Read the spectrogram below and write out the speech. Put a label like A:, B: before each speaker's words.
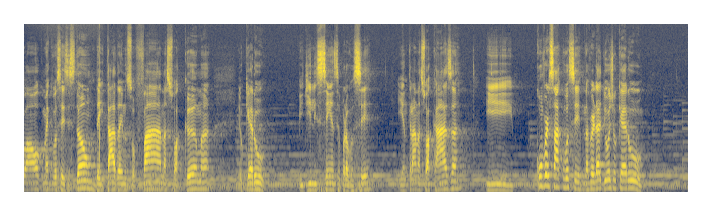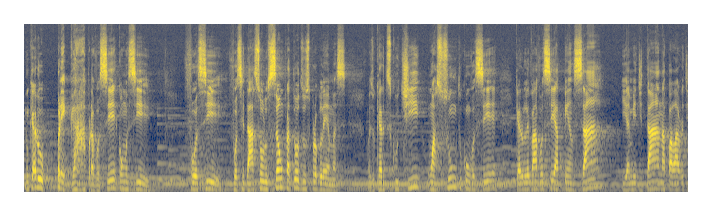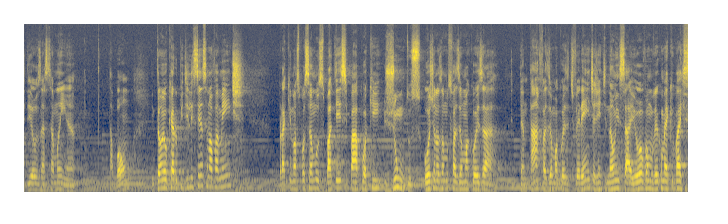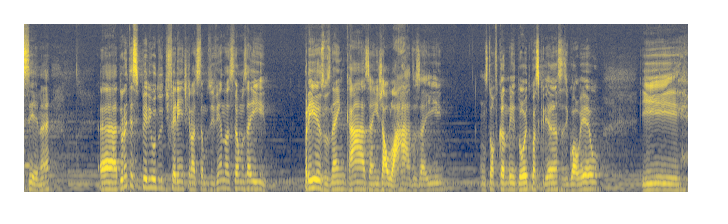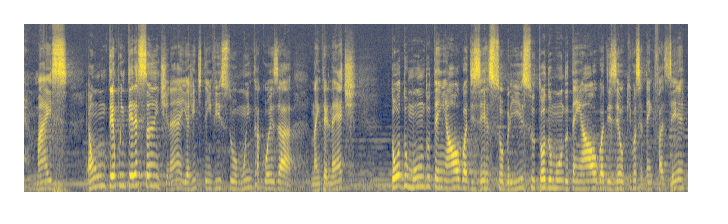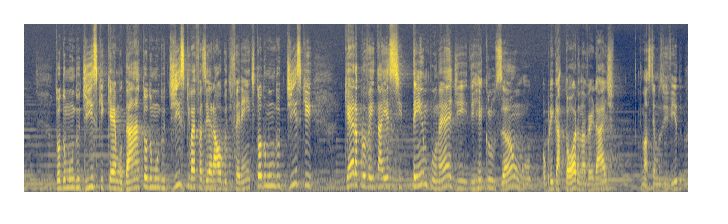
A: pessoal, como é que vocês estão? Deitado aí no sofá, na sua cama. Eu quero pedir licença para você e entrar na sua casa e conversar com você. Na verdade, hoje eu quero não quero pregar para você como se fosse fosse dar a solução para todos os problemas, mas eu quero discutir um assunto com você, quero levar você a pensar e a meditar na palavra de Deus nesta manhã. Tá bom? Então eu quero pedir licença novamente para que nós possamos bater esse papo aqui juntos. Hoje nós vamos fazer uma coisa, tentar fazer uma coisa diferente. A gente não ensaiou, vamos ver como é que vai ser, né? Uh, durante esse período diferente que nós estamos vivendo, nós estamos aí presos, né, em casa, enjaulados aí. Uns estão ficando meio doidos com as crianças, igual eu. E mas é um tempo interessante, né? E a gente tem visto muita coisa na internet. Todo mundo tem algo a dizer sobre isso, todo mundo tem algo a dizer o que você tem que fazer. Todo mundo diz que quer mudar, todo mundo diz que vai fazer algo diferente, todo mundo diz que quer aproveitar esse tempo né, de, de reclusão, obrigatório na verdade, que nós temos vivido,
